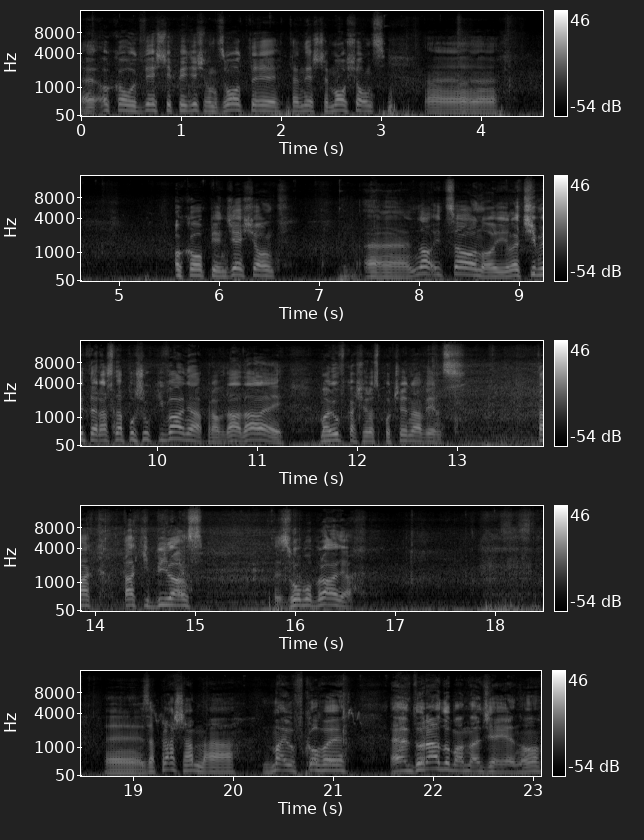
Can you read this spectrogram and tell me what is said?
e, około 250 zł. Ten jeszcze mosiąc e, około 50. E, no i co? No i lecimy teraz na poszukiwania, prawda? Dalej. Majówka się rozpoczyna, więc tak, taki bilans złomobrania. E, zapraszam na majówkowe Eldorado, mam nadzieję, no.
